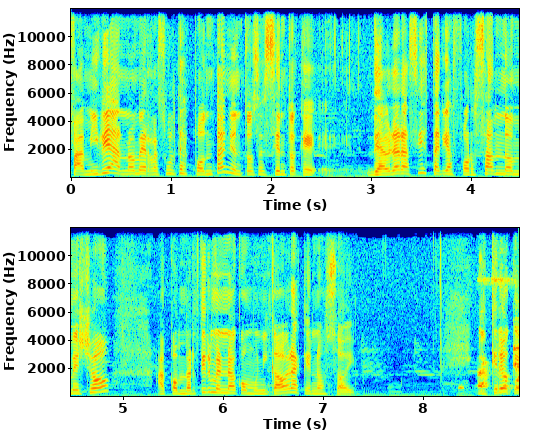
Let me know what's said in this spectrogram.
familiar, no me resulta espontáneo, entonces siento que eh, de hablar así estaría forzándome yo a convertirme en una comunicadora que no soy. y creo que...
